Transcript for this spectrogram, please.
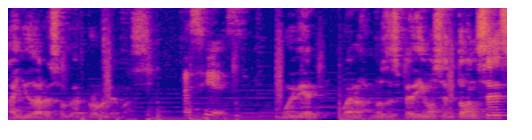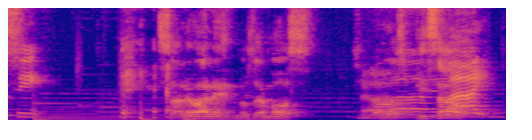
ayuda a resolver problemas. Así es. Muy bien, bueno, nos despedimos entonces. Sí. Sale, vale, nos vemos. Chao. Adiós, peace out. Bye.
